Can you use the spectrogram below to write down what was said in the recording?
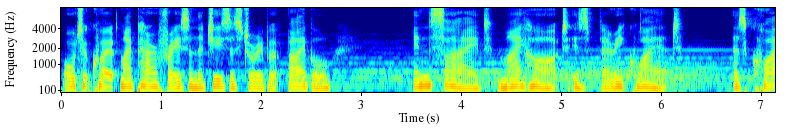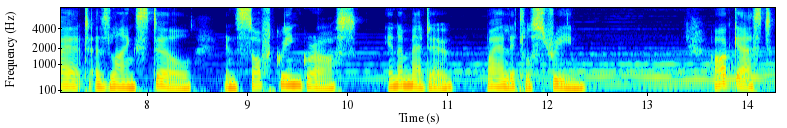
Or to quote my paraphrase in the Jesus Storybook Bible, Inside, my heart is very quiet, as quiet as lying still in soft green grass in a meadow by a little stream. Our guest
